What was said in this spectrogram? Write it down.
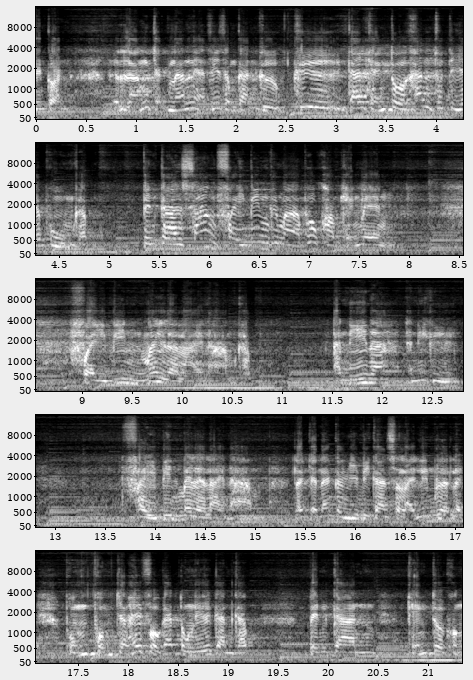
กันก่อน หลังจากนั้นเนี่ยที่สำคัญคือคือการแข็งตัวขั้นทุติยภูมิครับ เป็นการสร้างไฟบินขึ้นมาเพื่อความแข็งแรง ไฟบินไม่ละลายน้ำครับ อันนี้นะ อันนี้คือไฟบินไม่ละลายน้ำ หลังจากนั้นก็มีมีการสลายริ่มเลือดเลยผมผมจะให้โฟกัสตรงนี้แล้วกันครับ เป็นการแข็งตัวของ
